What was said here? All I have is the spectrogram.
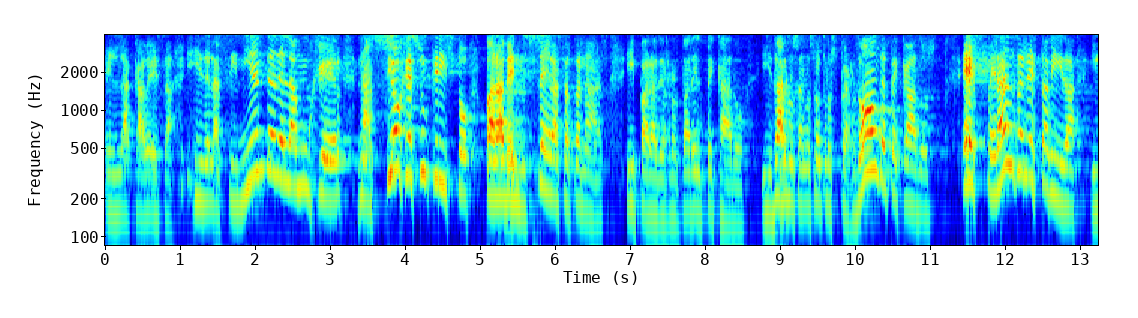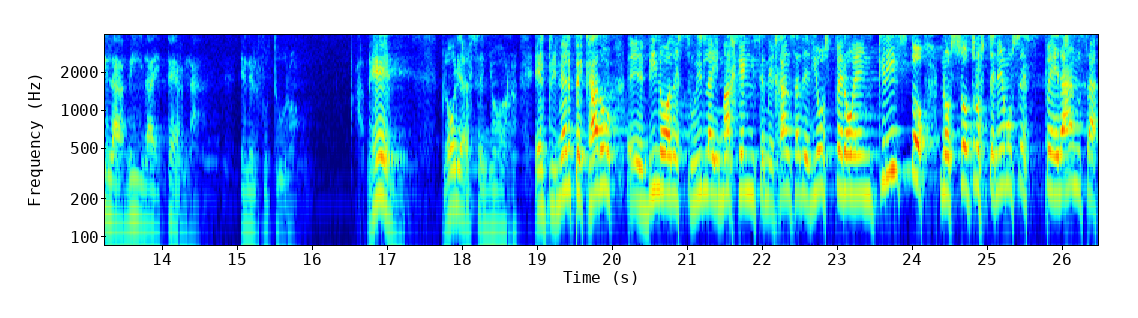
en la cabeza. Y de la simiente de la mujer nació Jesucristo para vencer a Satanás y para derrotar el pecado y darnos a nosotros perdón de pecados, esperanza en esta vida y la vida eterna en el futuro. Amén. Gloria al Señor. El primer pecado eh, vino a destruir la imagen y semejanza de Dios, pero en Cristo nosotros tenemos esperanza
